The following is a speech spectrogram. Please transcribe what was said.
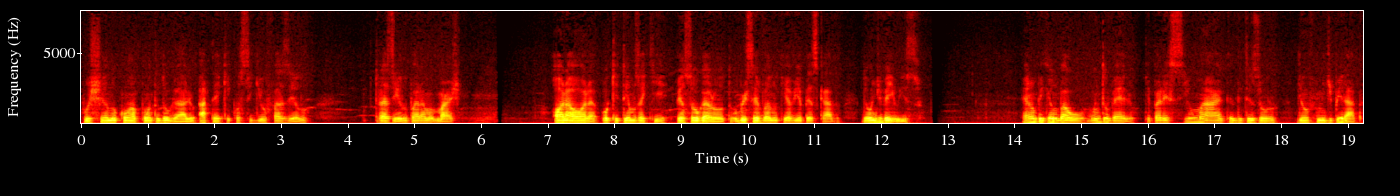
puxando com a ponta do galho até que conseguiu fazê-lo trazê-lo para a margem. Ora, ora, o que temos aqui? pensou o garoto, observando o que havia pescado. De onde veio isso? Era um pequeno baú, muito velho, que parecia uma arca de tesouro de um filme de piratas.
